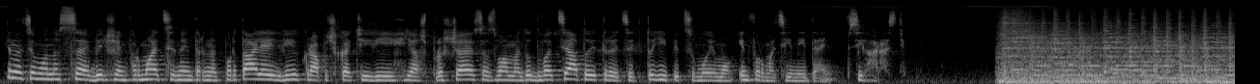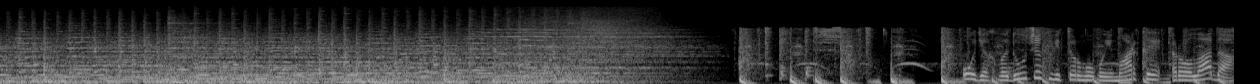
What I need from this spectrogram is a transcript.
І на цьому на все. Більше інформації на інтернет-порталі lviv.tv. Я ж прощаюся з вами до 20.30. Тоді підсумуємо інформаційний день. Всіх гараздів. Одяг ведучих від торгової марки Ролада.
